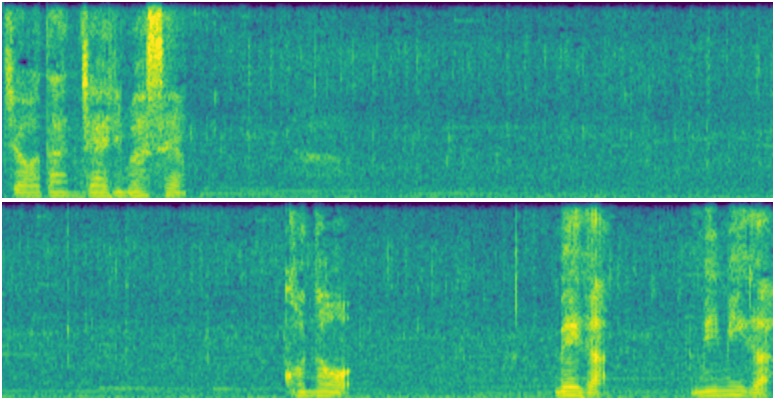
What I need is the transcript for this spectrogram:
冗談じゃありません。この目が耳が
